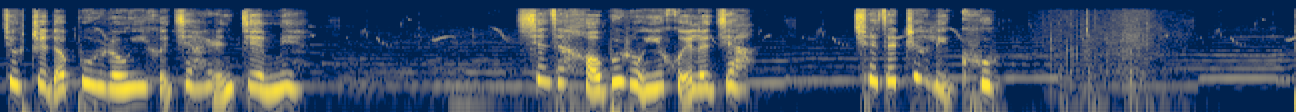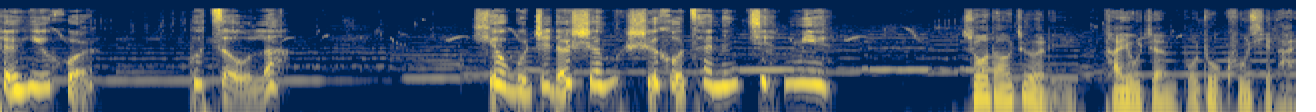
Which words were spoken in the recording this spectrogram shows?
就知道不容易和家人见面，现在好不容易回了家，却在这里哭。等一会儿，我走了，又不知道什么时候才能见面。说到这里，他又忍不住哭起来，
